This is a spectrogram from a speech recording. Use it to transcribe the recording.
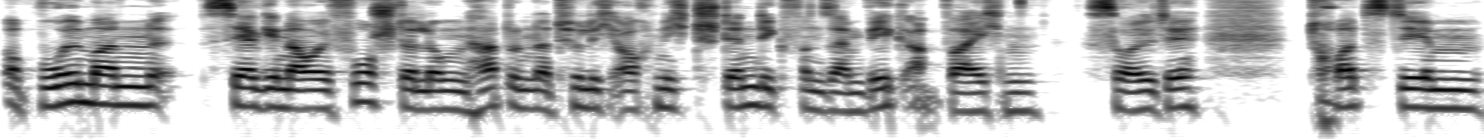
obwohl man sehr genaue Vorstellungen hat und natürlich auch nicht ständig von seinem Weg abweichen sollte, trotzdem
